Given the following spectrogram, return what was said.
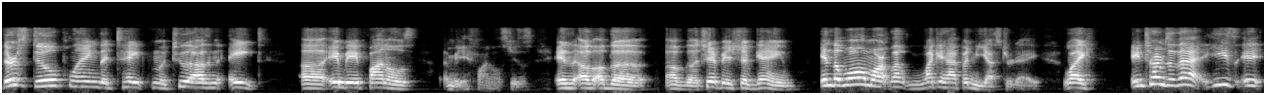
they're still playing the tape from the 2008 uh, NBA Finals, NBA Finals, Jesus, in of, of the of the championship game in the Walmart like, like it happened yesterday. Like in terms of that, he's it,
